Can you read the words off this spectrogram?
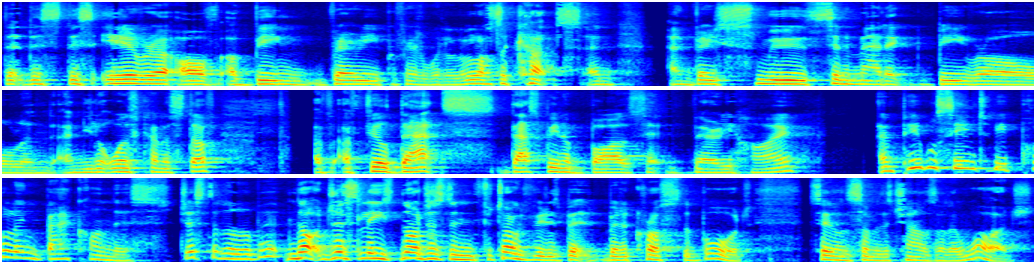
That this this era of of being very professional with lots of cuts and and very smooth cinematic B roll and and you know all this kind of stuff. I, feel that's that's been a bar set very high, and people seem to be pulling back on this just a little bit. Not just least not just in photography videos, but but across the board. Say on some of the channels that I watch,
